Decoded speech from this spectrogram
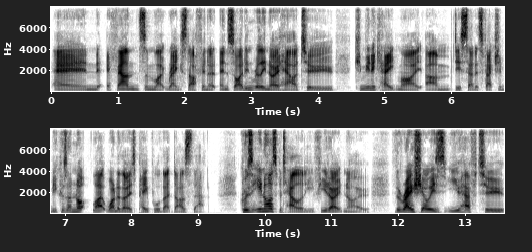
and I found some like rank stuff in it. And so I didn't really know how to communicate my um, dissatisfaction because I'm not like one of those people that does that. Because in hospitality, if you don't know, the ratio is you have to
